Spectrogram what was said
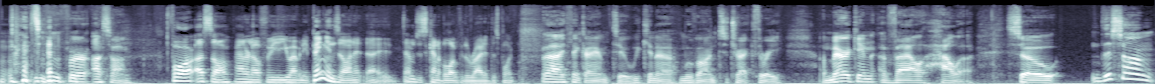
for a song. For a song. I don't know if you have any opinions on it. I, I'm just kind of along for the ride at this point. Well, I think I am too. We can uh, move on to track three American Valhalla. So, this song.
